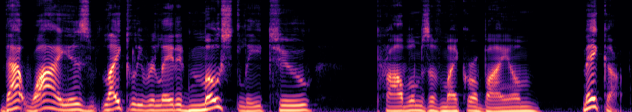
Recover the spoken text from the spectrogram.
that why is likely related mostly to problems of microbiome makeup.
